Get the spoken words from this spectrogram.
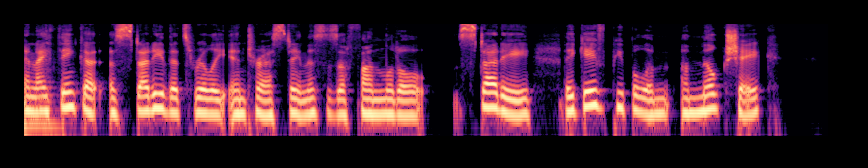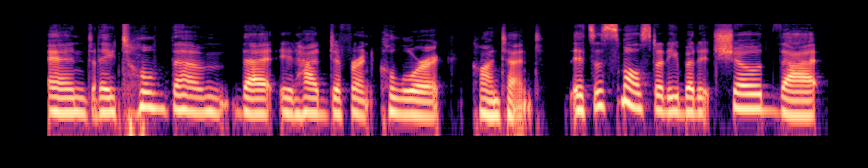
And I Mhm. think a, a study that's really interesting, this is a fun little study. They gave people a, a milkshake and they told them that it had different caloric content. It's a small study, but it showed that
